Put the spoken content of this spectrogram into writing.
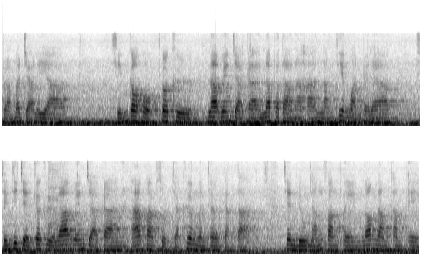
ปรมัจจาริยาศีลก็หกก็คือละเว้นจากการรับประทานอาหารหลังเที่ยงวันไปแล้วศีลที่เจ็ดก็คือละเว้นจากการหาความสุขจากเครื่องบันเทิงต่างๆ เช่นดูหนังฟังเพลงร้องรำทำเพลง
